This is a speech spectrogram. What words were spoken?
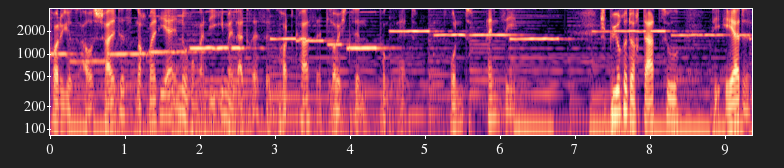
Bevor du jetzt ausschaltest, nochmal die Erinnerung an die E-Mail-Adresse podcast.leuchtsinn.net und ein Sehen. Spüre doch dazu die Erde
